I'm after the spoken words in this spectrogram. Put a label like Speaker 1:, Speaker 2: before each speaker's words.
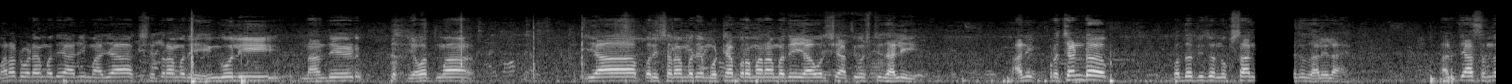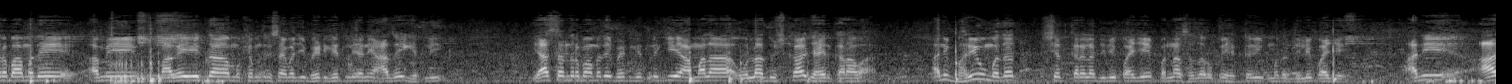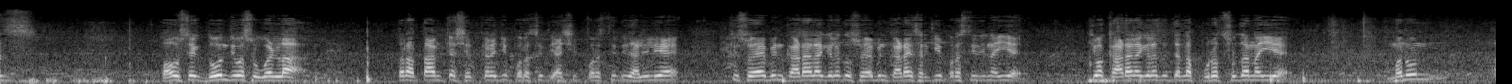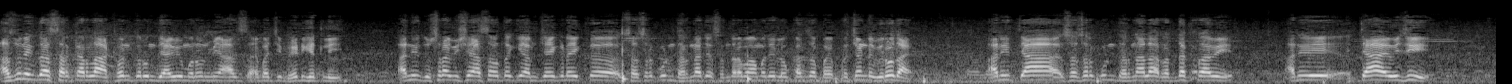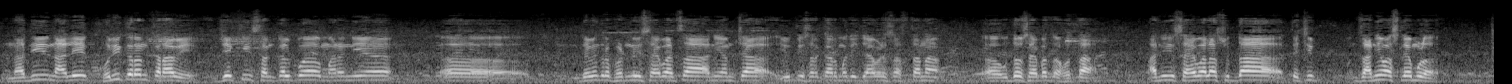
Speaker 1: मराठवाड्यामध्ये आणि माझ्या क्षेत्रामध्ये हिंगोली नांदेड यवतमाळ या परिसरामध्ये मोठ्या प्रमाणामध्ये यावर्षी अतिवृष्टी झाली. आणि प्रचंड पद्धतीचं नुकसान झालेलं आहे. आणि त्या संदर्भामध्ये आम्ही मागेही एकदा मुख्यमंत्री साहेबांची भेट घेतली आणि आजही घेतली. या संदर्भामध्ये भेट घेतली की आम्हाला ओला दुष्काळ जाहीर करावा. आणि भरीव मदत शेतकऱ्याला दिली पाहिजे. पन्नास हजार रुपये हेक्टरी मदत दिली पाहिजे. आणि आज पाऊस एक दोन दिवस उघडला तर आता आमच्या शेतकऱ्याची परिस्थिती अशी परिस्थिती झालेली आहे की सोयाबीन काढायला गेलं तर सोयाबीन काढायसारखी परिस्थिती नाही आहे किंवा काढायला गेलं तर त्याला पुरतसुद्धा नाही आहे. म्हणून अजून एकदा सरकारला आठवण करून द्यावी म्हणून मी आज साहेबाची भेट घेतली. आणि दुसरा विषय असा होता की आमच्या इकडे एक ससरकुंड धरणाच्या संदर्भामध्ये लोकांचा ब- प्रचंड विरोध आहे. आणि त्या ससरकुंड धरणाला रद्द करावे आणि त्याऐवजी नदी नाले खोलीकरण करावे जे की संकल्प माननीय देवेंद्र फडणवीस साहेबाचा आणि आमच्या युती सरकारमध्ये ज्यावेळेस असताना उद्धव साहेबाचा होता. आणि साहेबाला सुद्धा त्याची जाणीव असल्यामुळं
